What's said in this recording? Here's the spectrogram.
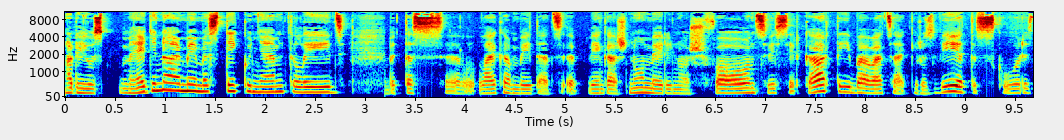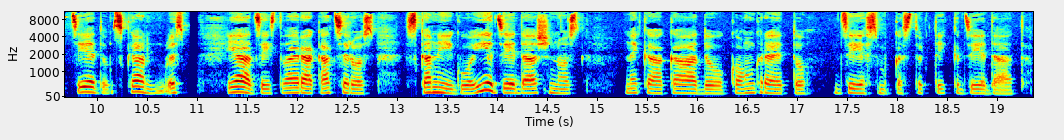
Arī uz mēģinājumiem es tiku ņemta līdzi, bet tas eh, laikam bija tāds eh, vienkārši nomierinošs fons, viss ir kārtībā, vecāki ir uz vietas, skoris dzied un skan. Es jāatzīst, vairāk atceros skanīgo iedziedāšanos, nekā kādu konkrētu dziesmu, kas tur tika dziedāta.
